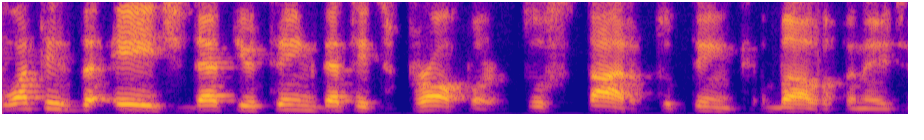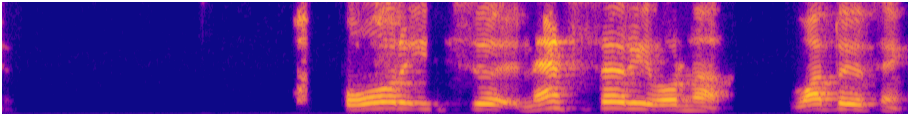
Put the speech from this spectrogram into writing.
what is the age that you think that it's proper to start to think about an agent? Or it's uh, necessary or not? What do you think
